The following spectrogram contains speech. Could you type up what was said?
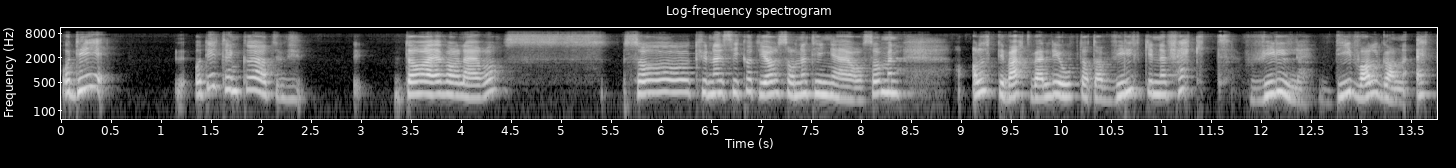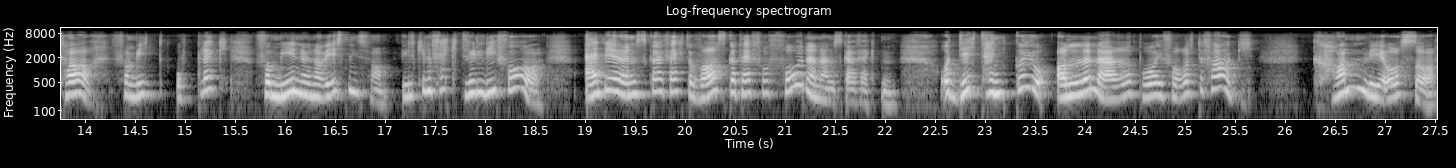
Og det, og det tenker jeg at da jeg var lærer, så kunne jeg sikkert gjøre sånne ting, jeg også. Men alltid vært veldig opptatt av hvilken effekt vil de valgene jeg tar for mitt opplegg, for min undervisningsform, hvilken effekt vil de få? Er det ønska effekt, og hva skal til for å få den ønska effekten? Og det tenker jo alle lærere på i forhold til fag kan vi også,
